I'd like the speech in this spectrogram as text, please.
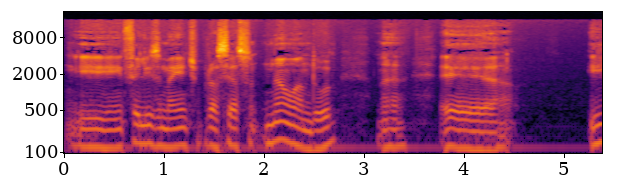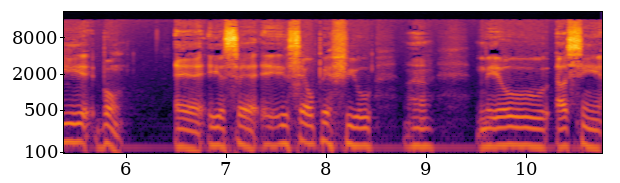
E, infelizmente, o processo não andou. Né? É, e, bom, é, esse, é, esse é o perfil. Né? Meu, assim,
